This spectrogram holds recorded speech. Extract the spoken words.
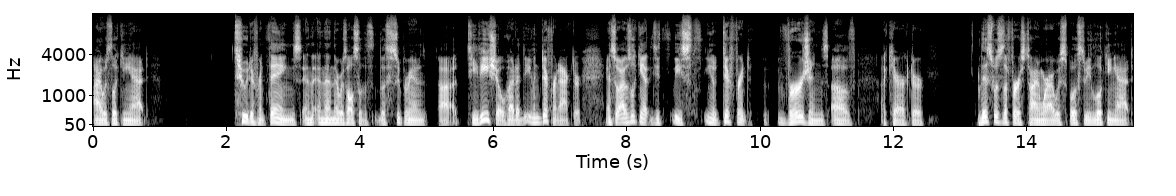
I was looking at two different things, and and then there was also the, the Superman uh, TV show who had an even different actor, and so I was looking at these you know different versions of a character, this was the first time where I was supposed to be looking at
